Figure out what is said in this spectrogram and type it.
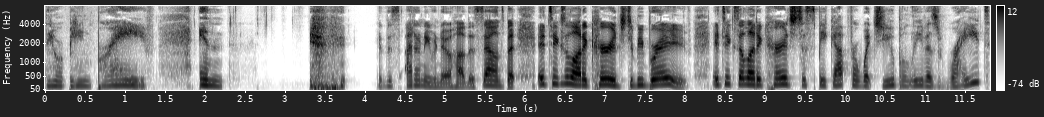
they were being brave. And this, I don't even know how this sounds, but it takes a lot of courage to be brave. It takes a lot of courage to speak up for what you believe is right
